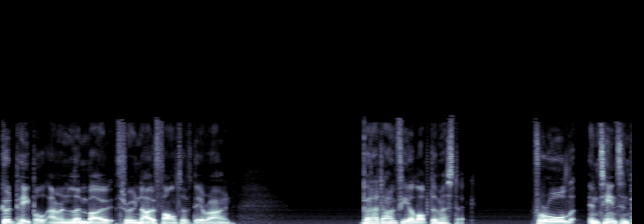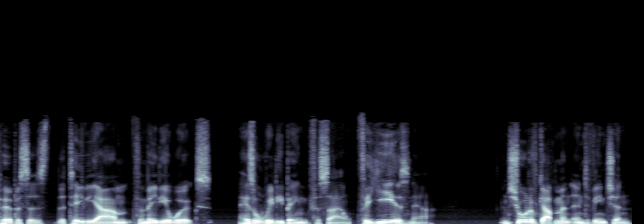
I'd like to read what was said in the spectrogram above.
Good people are in limbo through no fault of their own. But I don't feel optimistic. For all intents and purposes, the TV arm for MediaWorks has already been for sale for years now. And short of government intervention,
